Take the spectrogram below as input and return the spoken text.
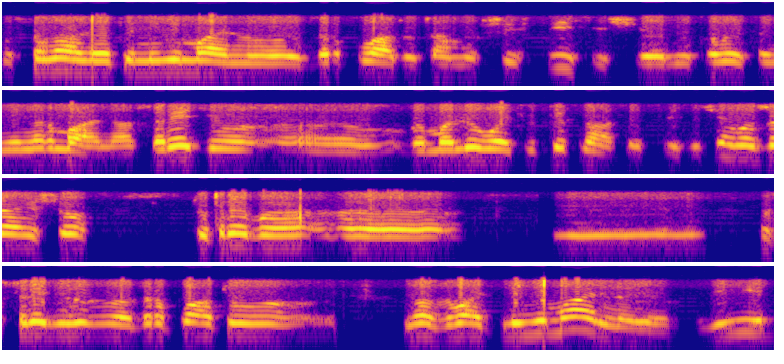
встановлювати мінімальну зарплату там в 6 тисяч, ну коли це ненормально, а середню вимальовувати у 15 тисяч? Я вважаю, що тут треба середню зарплату назвати мінімальною, її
